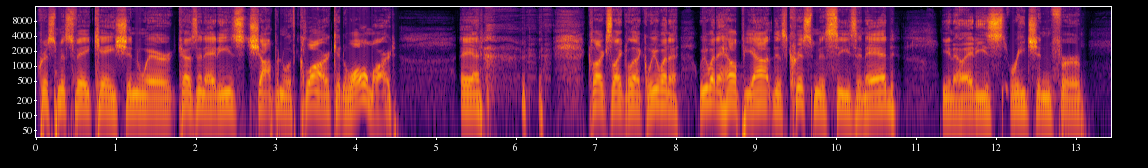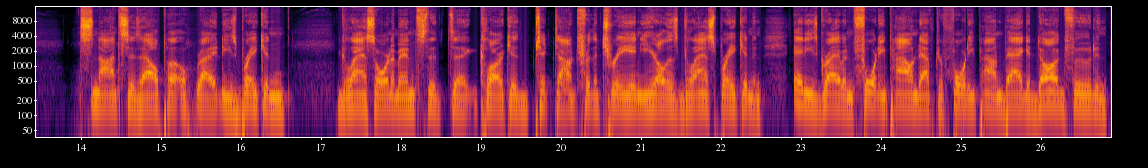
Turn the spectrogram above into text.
Christmas Vacation, where Cousin Eddie's shopping with Clark at Walmart, and Clark's like, "Look, we want to we want to help you out this Christmas season, Ed." You know, Eddie's reaching for snots as Alpo, right? He's breaking glass ornaments that uh, Clark had picked out for the tree, and you hear all this glass breaking, and Eddie's grabbing 40 pound after 40 pound bag of dog food and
